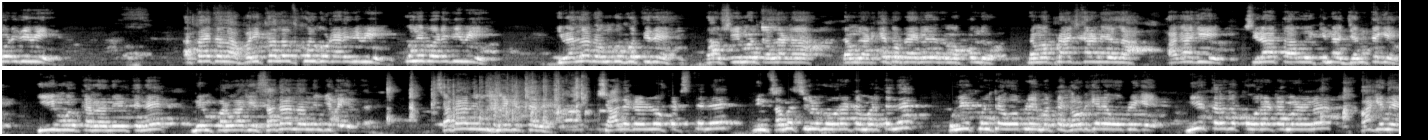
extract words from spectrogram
ನೋಡಿದೀವಿ. ಅರ್ಥ ಆಯ್ತಲ್ಲ? ಬರೀ ಕಾಲಲ್ಲಿ ಸ್ಕೂಲ್ಗೆ ಓಡಾಡಿದೀವಿ ಕೂಲಿ ಮಾಡಿದೀವಿ. ಇವೆಲ್ಲ ನಮಗೂ ಗೊತ್ತಿದೆ. ನಾವು ಶ್ರೀಮಂತರಲ್ಲಣ್ಣ ನಮ್ಗೆ ಅಡಿಕೆ ತೋಟ ಇರಲಿಲ್ಲ ನಮ್ಮ ಅಪ್ಪಂದು ನಮ್ಮ ರಾಜಕಾರಣಿ ಅಲ್ಲ. ಹಾಗಾಗಿ ಶಿರಾ ತಾಲೂಕಿನ ಜನತೆಗೆ ಈ ಮೂಲಕ ನಾನು ಹೇಳ್ತೇನೆ ನಿಮ್ಮ ಪರವಾಗಿ ಸದಾ ನಾನು ನಿಮ್ಮ ಜೊತೆ ಇರ್ತೇನೆ ಸದಾ ನಿಮ್ ಜೊತೆಗಿರ್ತೇನೆ. ಶಾಲೆಗಳನ್ನು ಕಟ್ಟಿಸ್ತೇನೆ, ನಿಮ್ ಸಮಸ್ಯೆಗಳಿಗೂ ಹೋರಾಟ ಮಾಡ್ತೇನೆ. ಹುಲಿಕುಂಟೆ ಹೋಬಳಿ ಮತ್ತೆ ಗೌಡಗೆರೆ ಹೋಬಳಿಗೆ ನೀರ್ ತರೋದಕ್ಕೂ ಹೋರಾಟ ಮಾಡೋಣ. ಹಾಗೇನೆ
